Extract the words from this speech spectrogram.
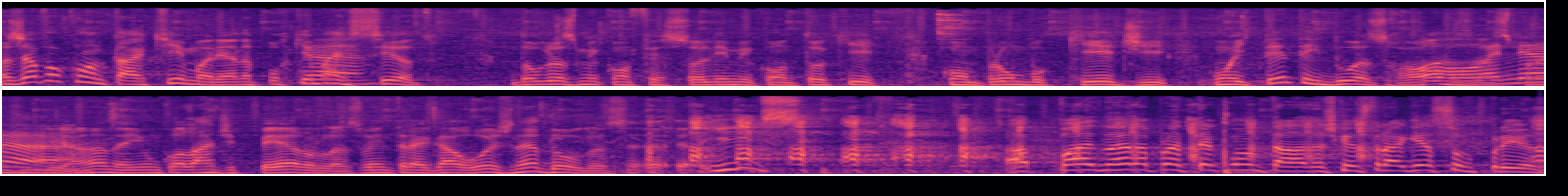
mas já vou contar aqui, Mariana, porque É. mais cedo Douglas me confessou ali, me contou que comprou um buquê de com 82 rosas Olha! para Juliana e um colar de pérolas. Vai entregar hoje, né, Douglas? Eh, eh, Isso! Rapaz, não era para ter contado, acho que eu estraguei a surpresa.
